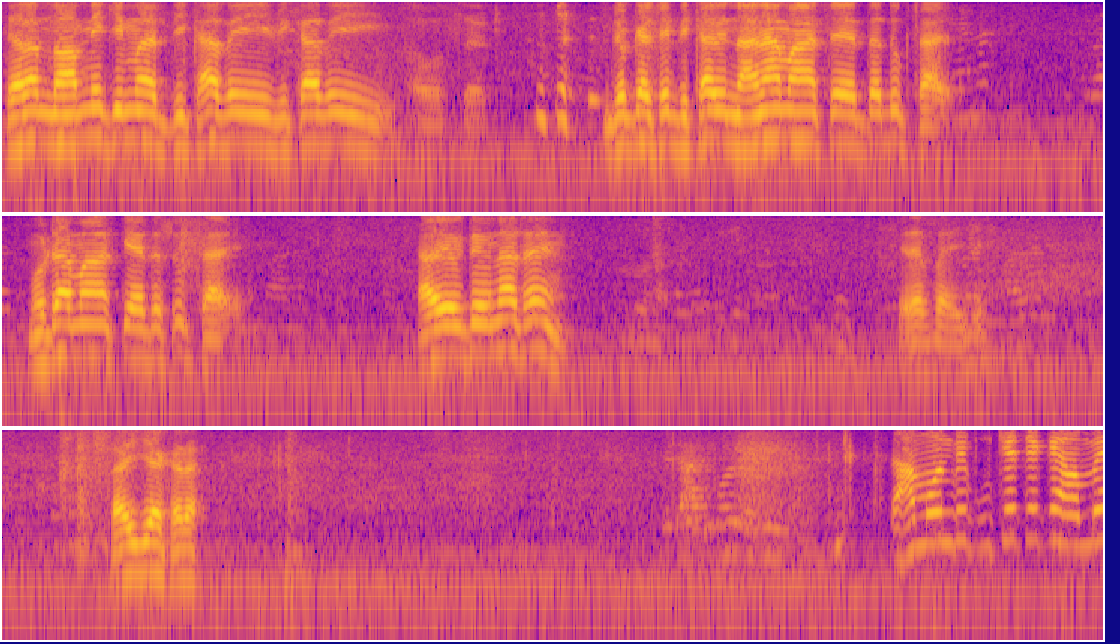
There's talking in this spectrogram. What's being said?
પેલા નામની કિંમત ભીખાભાઈ ભીખાભાઈ. જો કે છે ભીખાભાઈ નાના માણસ છે તો દુઃખ થાય. મોટા માણસ કે તો સુખ થાય. હવે એવું તેવું ના થાય ને? ભાઈ. ખાઈ ગયા ખરા. રામમોહનભાઈ પૂછે છે કે અમે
